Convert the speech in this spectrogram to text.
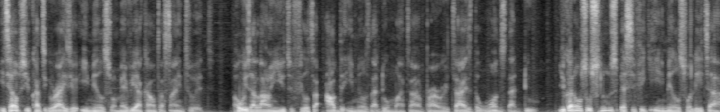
It helps you categorize your emails from every account assigned to it, always allowing you to filter out the emails that don't matter and prioritize the ones that do. You can also snooze specific emails for later,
